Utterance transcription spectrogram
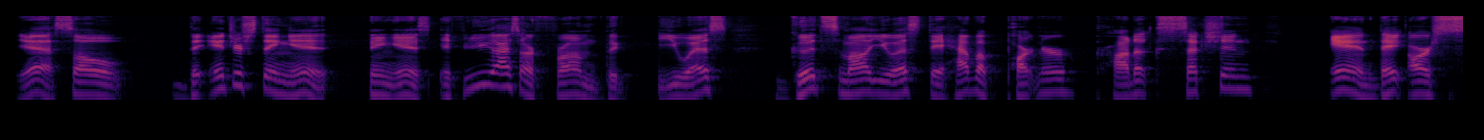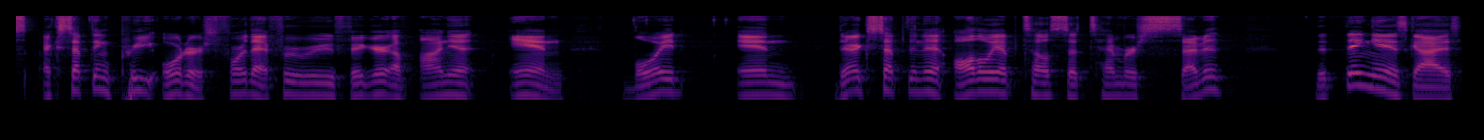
Yeah, so the interesting thing is, if you guys are from the US, Good Smile US, they have a partner products section and they are accepting pre-orders for that Furyu figure of Anya and Loid and they're accepting it all the way up till September 7th. The thing is, guys,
